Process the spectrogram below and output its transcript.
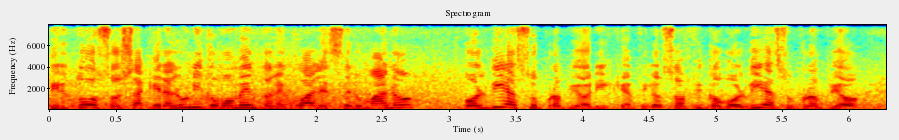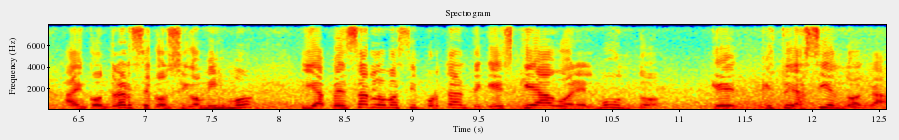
virtuoso, ya que era el único momento en el cual el ser humano volvía a su propio origen filosófico, volvía a su propio a encontrarse consigo mismo y a pensar lo más importante, que es qué hago en el mundo, qué, qué estoy haciendo acá.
